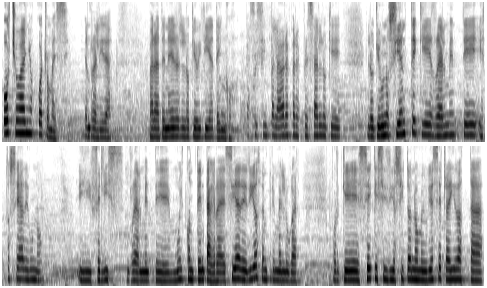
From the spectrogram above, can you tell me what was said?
8 años, 4 meses, en realidad, para tener lo que hoy día tengo. Casi sin palabras para expresar lo que, lo que uno siente que realmente esto sea de uno. Y feliz, realmente muy contenta, agradecida de Dios en primer lugar, porque sé que si Diosito no me hubiese traído hasta,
